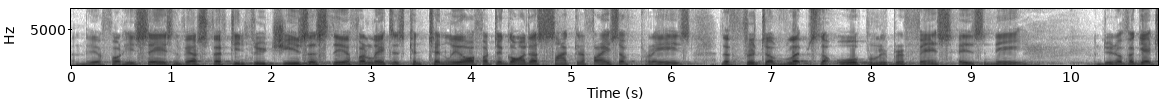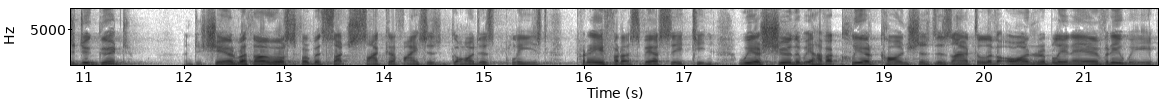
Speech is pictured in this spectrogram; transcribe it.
And therefore, he says in verse 15, through Jesus, therefore, let us continually offer to God a sacrifice of praise, the fruit of lips that openly profess his name. And do not forget to do good and to share with others, for with such sacrifices God is pleased. Pray for us, verse 18. We are sure that we have a clear conscience, desire to live honorably in every way,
